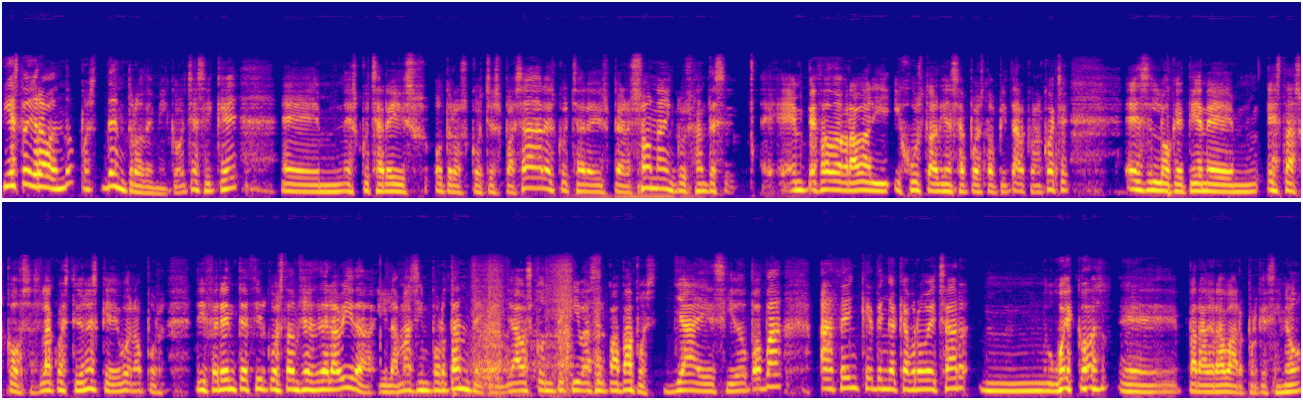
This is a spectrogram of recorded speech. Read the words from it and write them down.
y estoy grabando, pues, dentro de mi coche, así que eh, escucharéis otros coches pasar, escucharéis persona, incluso antes he empezado a grabar y, y justo alguien se ha puesto a pitar con el coche, es lo que tiene mm, estas cosas. La cuestión es que, bueno, por diferentes circunstancias de la vida y la más importante, que ya os conté que iba a ser papá, pues ya he sido papá, hacen que tenga que aprovechar mm, huecos eh, para grabar, porque si no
